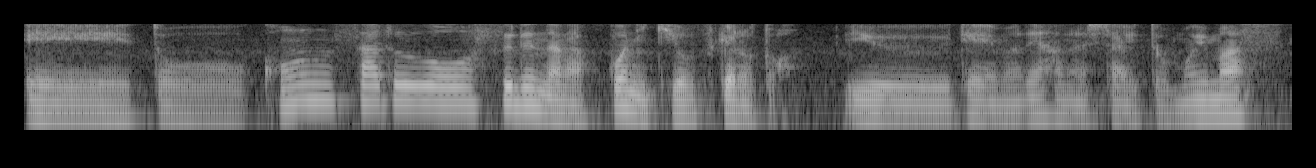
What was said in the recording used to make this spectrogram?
えっ、ー、と、コンサルをするならここに気をつけろというテーマで話したいと思います。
